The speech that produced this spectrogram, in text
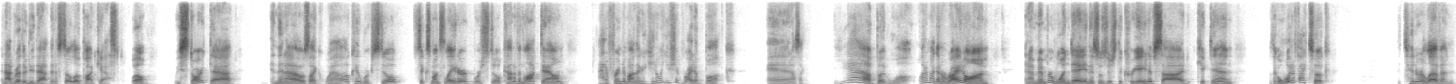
and I'd rather do that than a solo podcast. Well, we start that, and then I was like, well, okay, we're still six months later, we're still kind of in lockdown. I had a friend of mine like, you know what, you should write a book, and I was like, yeah, but what what am I going to write on? And I remember one day, and this was just the creative side kicked in I was like, well, what if I took 10 or 11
